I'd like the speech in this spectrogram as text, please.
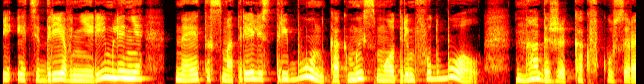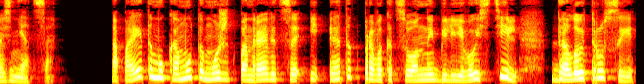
И эти древние римляне на это смотрели с трибун, как мы смотрим футбол. Надо же, как вкусы разнятся. А поэтому кому-то может понравиться и этот провокационный бельевой стиль. Долой трусы,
